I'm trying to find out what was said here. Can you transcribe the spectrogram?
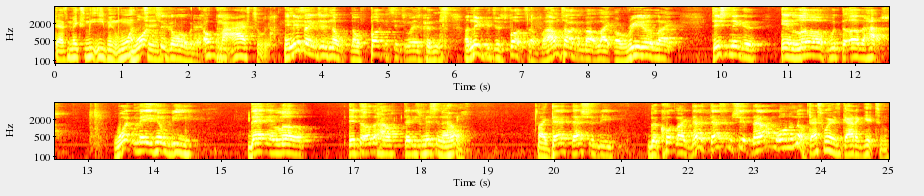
that makes me even want, Want to, to go over there? open my eyes to it. And this ain't just no no fucking situation because a nigga just fucked up But I'm talking about like a real like this nigga in love with the other house. What made him be that in love at the other house that he's missing at home? Like that that should be the court like that that's some shit that I want to know. That's where it's gotta get to.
